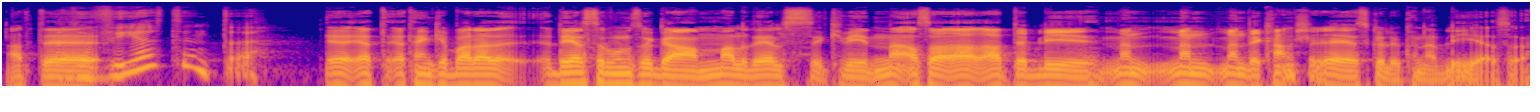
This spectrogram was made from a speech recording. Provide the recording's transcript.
Att det... Jag vet inte. Jag, jag, jag tänker bara, dels att hon är så gammal och dels kvinna, alltså att, det blir, men, men, men det kanske det skulle kunna bli alltså.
